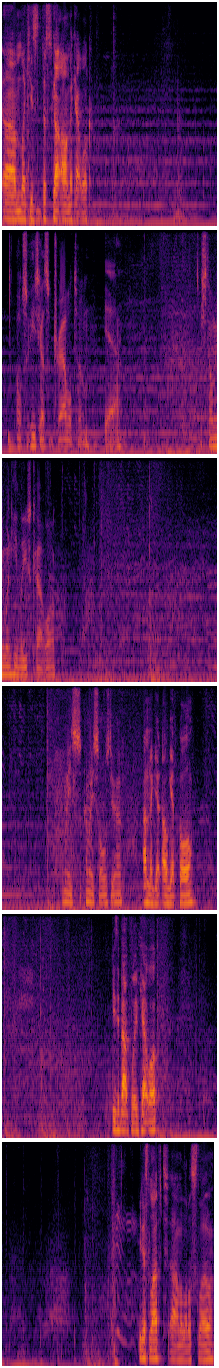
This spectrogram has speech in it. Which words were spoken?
Um, like he's just got on the catwalk. Oh, so he's got some travel to him. Yeah. Just tell me when he leaves catwalk. How many how many souls do you have? I'm gonna get. I'll get full. He's about to leave catwalk. He just left. Oh, I'm a little slow.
